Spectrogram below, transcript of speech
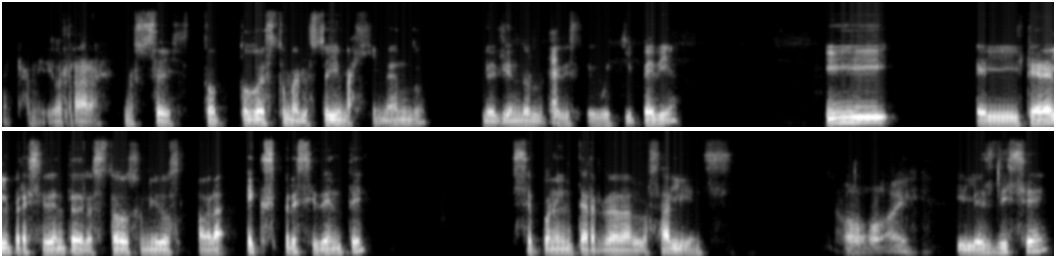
Acá medio rara. No sé. to- todo esto me lo estoy imaginando, leyendo lo que dice Wikipedia. Y el que era el presidente de los Estados Unidos, ahora expresidente, se pone a interrogar a los aliens Ay, y les dice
